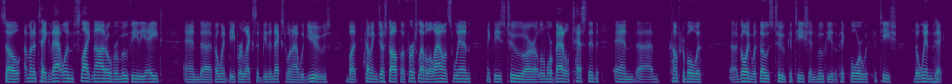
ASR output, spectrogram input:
So I'm going to take that one. Slight nod over Moofy, the eight. And uh, if I went deeper, Lex would be the next one I would use. But coming just off a first level allowance win, I think these two are a little more battle tested, and uh, I'm comfortable with uh, going with those two, Katish and Moofy in the pick four, with Katish the win pick.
